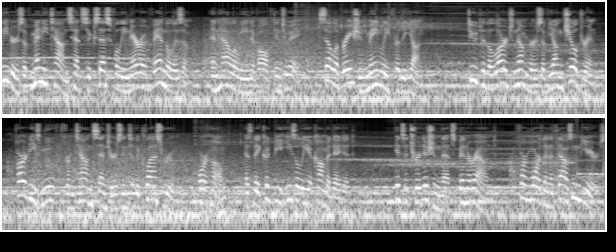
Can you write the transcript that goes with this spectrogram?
leaders of many towns had successfully narrowed vandalism, and Halloween evolved into a celebration mainly for the young. Due to the large numbers of young children, parties moved from town centers into the classroom, or home, as they could be easily accommodated. It's a tradition that's been around for more than a thousand years.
